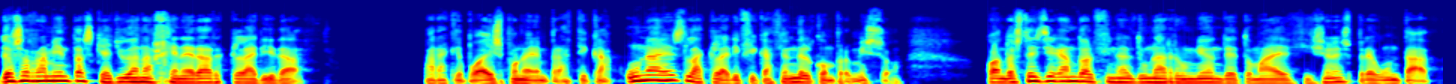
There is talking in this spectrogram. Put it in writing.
Dos herramientas que ayudan a generar claridad para que podáis poner en práctica. Una es la clarificación del compromiso. Cuando estéis llegando al final de una reunión de toma de decisiones, preguntad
